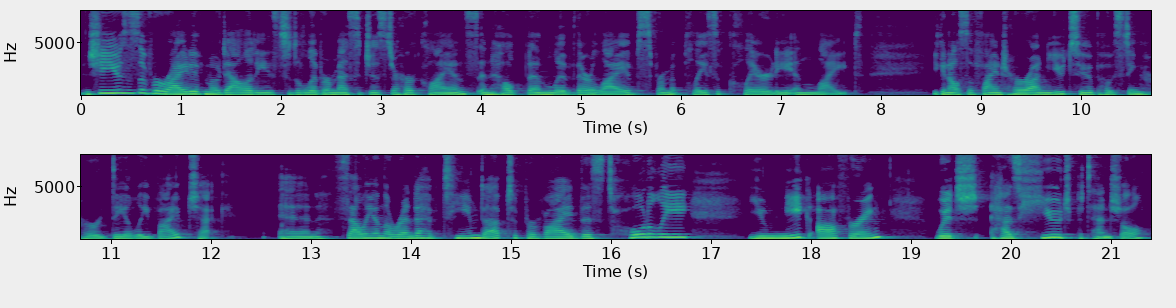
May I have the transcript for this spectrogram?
And she uses a variety of modalities to deliver messages to her clients and help them live their lives from a place of clarity and light. You can also find her on YouTube hosting her daily vibe check. And Sally and Lorenda have teamed up to provide this totally unique offering, which has huge potential.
